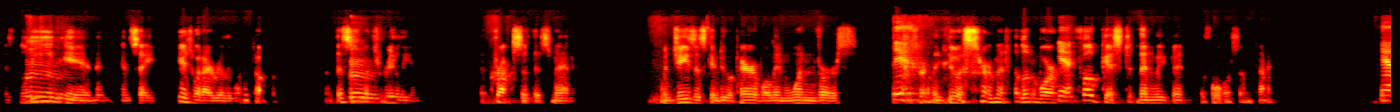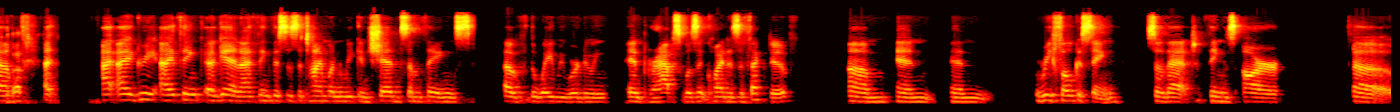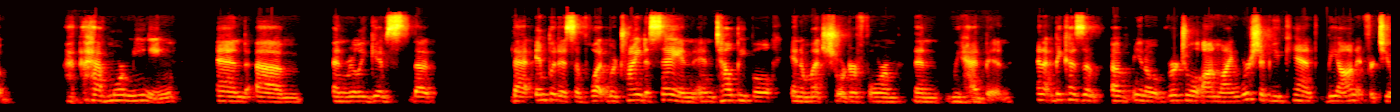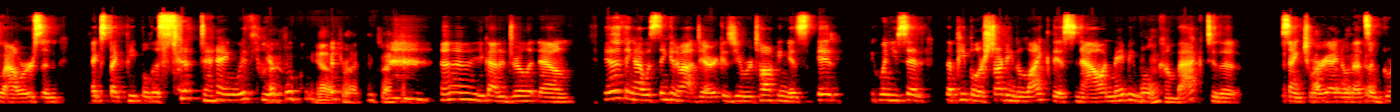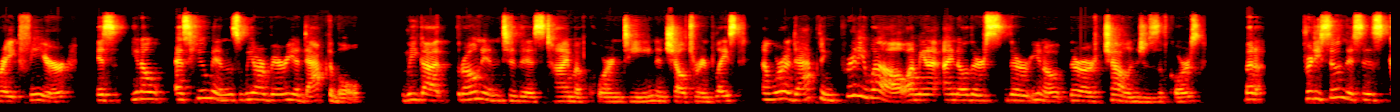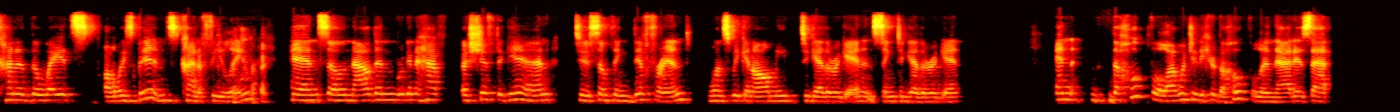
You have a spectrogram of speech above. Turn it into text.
Just lean mm. in and, and say, here's what I really want to talk about. This is mm. what's really important, the crux of this matter. When Jesus can do a parable in one verse, yeah. can certainly do a sermon a little more yeah. focused than we've been before sometimes. Yeah, so I, I agree. I think, again, I think this is a time when we can shed some things of the way we were doing and perhaps wasn't quite as effective um, and and refocusing so that things are uh, have more meaning and um, and really gives the that impetus of what we're trying to say and, and tell people in a much shorter form than we had been and because of, of you know virtual online worship you can't be on it for two hours and expect people to sit to hang with you. yeah, that's right. Exactly. Uh, you got to drill it down. The other thing I was thinking about, Derek, as you were talking, is it when you said that people are starting to like this now and maybe won't mm-hmm. come back to the sanctuary. I know that's a great fear. Is, you know, as humans, we are very adaptable. We got thrown into this time of quarantine and shelter in place and we're adapting pretty well. I mean, I, I, know there's there you know there are challenges, of course, but pretty soon this is kind of the way it's always been, kind of feeling. Right. And so now then we're going to have a shift again to something different once we can all meet together again and sing together again. And the hopeful, I want you to hear the hopeful in that is that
